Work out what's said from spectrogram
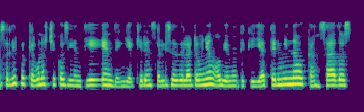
salir porque algunos chicos ya entienden, ya quieren salirse de la reunión, obviamente que ya terminó, cansados,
